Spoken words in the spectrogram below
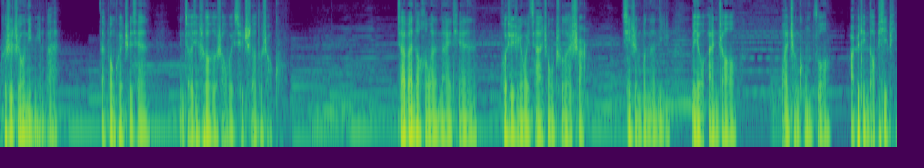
可是只有你明白。在崩溃之前，你究竟受了多少委屈，吃了多少苦？加班到很晚的那一天，或许是因为家中出了事儿，心神不能宁，没有按照完成工作而被领导批评。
